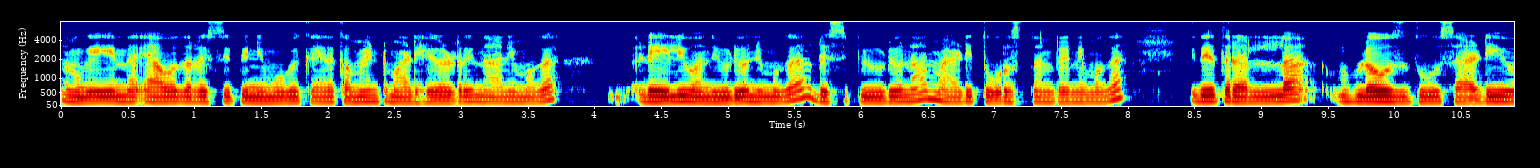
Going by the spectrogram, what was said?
ನಮಗೆ ಏನು, ಯಾವುದೋ ರೆಸಿಪಿ ನಿಮಗೆ ಬೇಕಾಗಿದ್ರೆ ಕಮೆಂಟ್ ಮಾಡಿ ಹೇಳ್ರಿ. ನಾನು ನಿಮಗೆ ಡೈಲಿ ಒಂದು ವಿಡಿಯೋ ನಿಮಗೆ ರೆಸಿಪಿ ವಿಡಿಯೋನ ಮಾಡಿ ತೋರಿಸ್ತೇನೆ ರೀ ನಿಮಗೆ. ಇದೇ ಥರ ಎಲ್ಲ ಬ್ಲೌಸ್ದು ಸಾಡಿವ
